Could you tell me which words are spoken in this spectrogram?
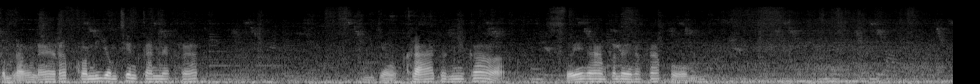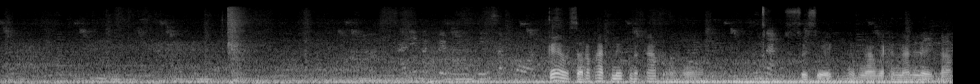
กำลังได้รับความนิยมเช่นกันนะครับ อย่างคล้าตัวนี้ก็สวยงามกันเลยนะครับผมอันนี้มันเป็นดีสปอร์ตแก้วสารพัดนึกนะครับโอ้โหนะสสวยๆงามๆกันทั้งนั้นเลยครับ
